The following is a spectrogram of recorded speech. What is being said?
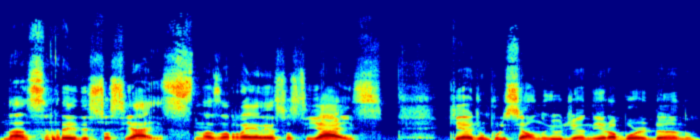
nas redes sociais, nas redes sociais, que é de um policial no Rio de Janeiro abordando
